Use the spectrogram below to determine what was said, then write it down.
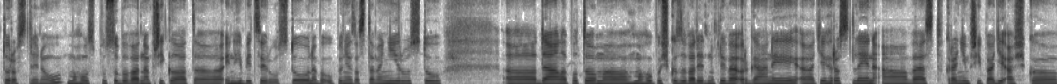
tu rostlinu. Mohou způsobovat například inhibici růstu nebo úplně zastavení růstu, Dále potom eh, mohou poškozovat jednotlivé orgány eh, těch rostlin a vést v krajním případě až k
